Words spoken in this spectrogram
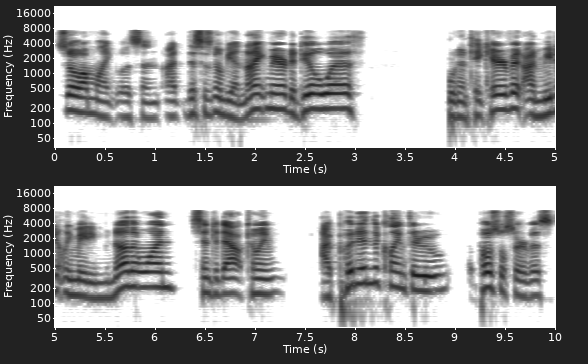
So I'm like, listen, I, this is going to be a nightmare to deal with. We're going to take care of it. I immediately made him another one, sent it out to him. I put in the claim through postal service.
